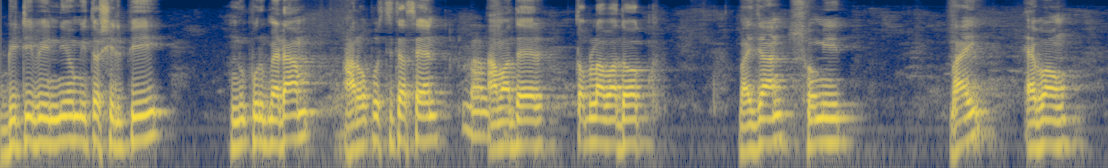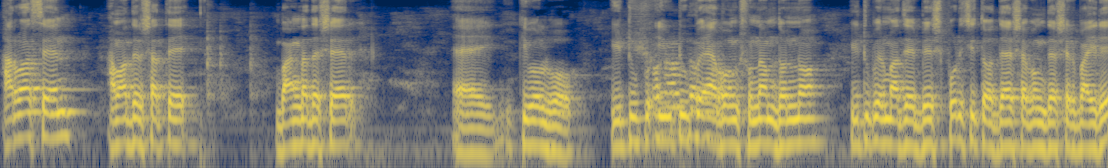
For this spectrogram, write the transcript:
বিটিভির নিয়মিত শিল্পী নুপুর ম্যাডাম আরও উপস্থিত আছেন আমাদের তবলাবাদক ভাইজান সমিত ভাই এবং আরও আছেন আমাদের সাথে বাংলাদেশের এই কি বলব ইউটিউব ইউটিউবে এবং সুনামধন্য ইউটিউবের মাঝে বেশ পরিচিত দেশ এবং দেশের বাইরে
